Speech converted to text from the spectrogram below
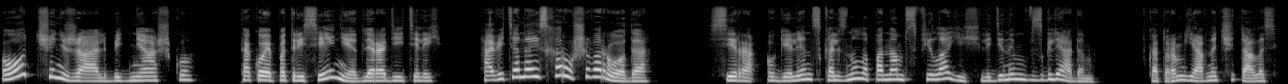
«Очень жаль бедняжку. Такое потрясение для родителей. А ведь она из хорошего рода». Сира Огелен скользнула по нам с Филаей ледяным взглядом, в котором явно читалось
